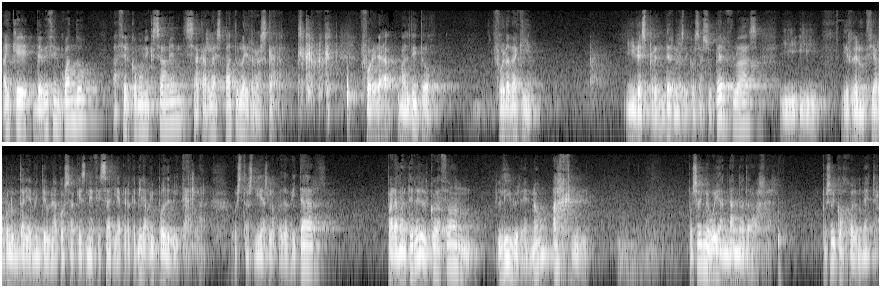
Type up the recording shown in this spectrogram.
Hay que de vez en cuando hacer como un examen, sacar la espátula y rascar. Fuera, maldito, fuera de aquí. Y desprendernos de cosas superfluas y, renunciar voluntariamente a una cosa que es necesaria, pero que mira, hoy puedo evitarla, o estos días la puedo evitar, para mantener el corazón libre, ¿no? Ágil. Pues hoy me voy andando a trabajar. Pues hoy cojo el metro.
